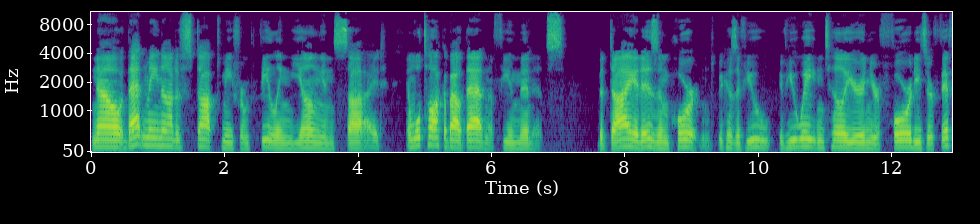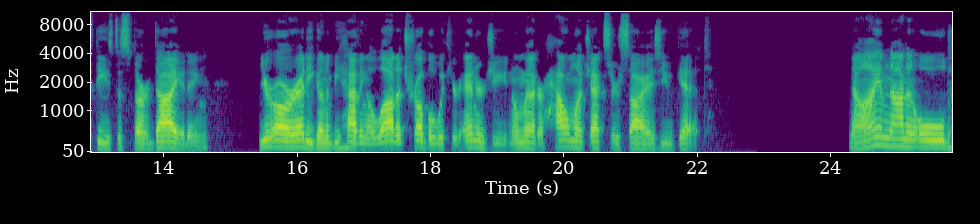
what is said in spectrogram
Now, that may not have stopped me from feeling young inside, and we'll talk about that in a few minutes. But diet is important because if you if you wait until you're in your 40s or 50s to start dieting, you're already going to be having a lot of trouble with your energy no matter how much exercise you get. Now, I am not an old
